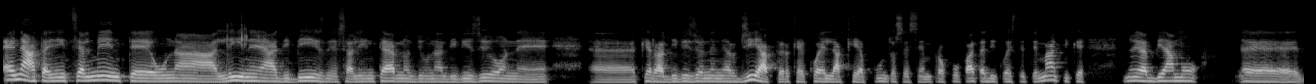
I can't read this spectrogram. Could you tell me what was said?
È nata inizialmente una linea di business all'interno di una divisione eh, che era la divisione energia, perché è quella che appunto si è sempre occupata di queste tematiche. Noi abbiamo eh,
